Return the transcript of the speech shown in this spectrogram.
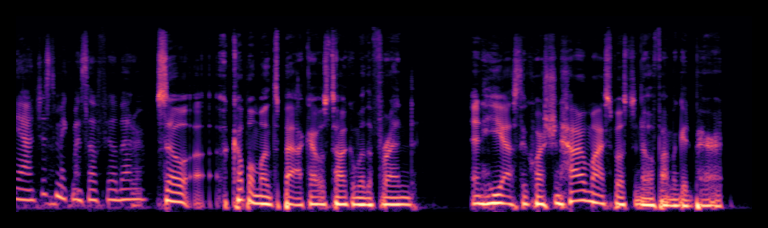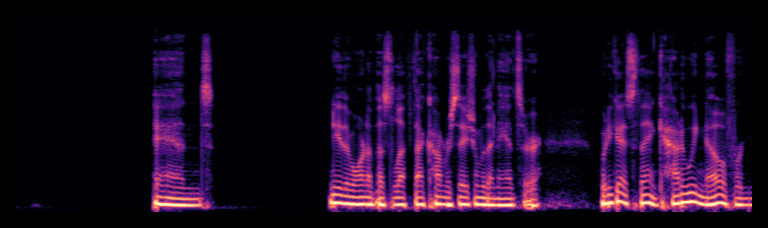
Yeah, just to make myself feel better. So uh, a couple months back I was talking with a friend and he asked the question, how am I supposed to know if I'm a good parent? And neither one of us left that conversation with an answer. What do you guys think? How do we know if we're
